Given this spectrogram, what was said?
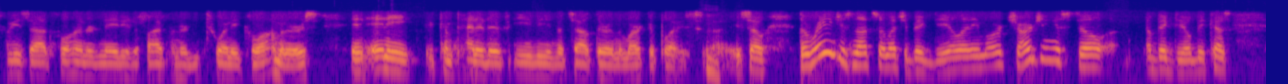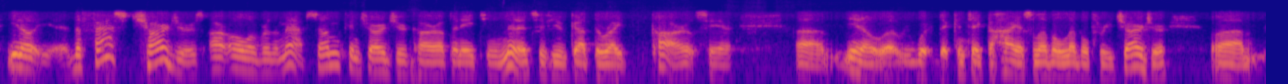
squeeze out 480 to 520 kilometers in any competitive EV that's out there in the marketplace. Mm. Uh, so the range is not so much a big deal anymore. Charging is still a big deal because you know, the fast chargers are all over the map. Some can charge your car up in 18 minutes if you've got the right car, let's say, um, you know, uh, that can take the highest level level three charger. Um,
